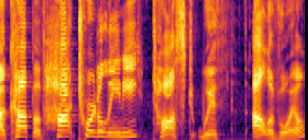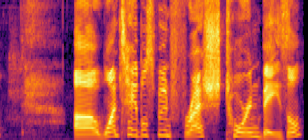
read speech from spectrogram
a cup of hot tortellini tossed with olive oil, uh, one tablespoon fresh torn basil,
